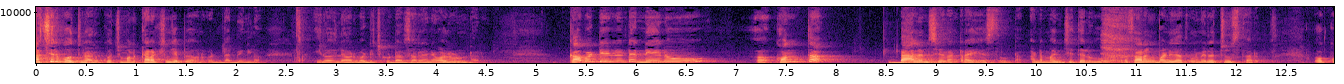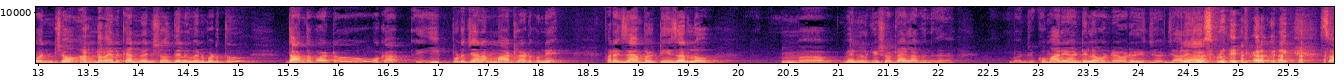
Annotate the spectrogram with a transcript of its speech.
ఆశ్చర్యపోతున్నారు. కొంచెం మనం కరెక్షన్ చెప్పామనుకోండి డబ్బింగ్లో ఈ రోజులు ఎవరు పట్టించుకుంటారు సార్ అనేవాళ్ళు ఉంటారు. కాబట్టి ఏంటంటే నేను కొంత బ్యాలెన్స్ చేయడానికి ట్రై చేస్తూ ఉంటాను అంటే మంచి తెలుగు సారంగ పండి జాతకంలో మీరు చూస్తారు. ఒక కొంచెం అందమైన కన్వెన్షనల్ తెలుగు వినబడుతూ దాంతోపాటు ఒక ఇప్పుడు జనం మాట్లాడుకునే ఫర్ ఎగ్జాంపుల్ టీజర్లో వెన్నెల కిషోర్ డైలాగ్ ఉంది కదా. కుమారి ఆంటీలో ఉండేవాడు జాలీ జోసులు so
